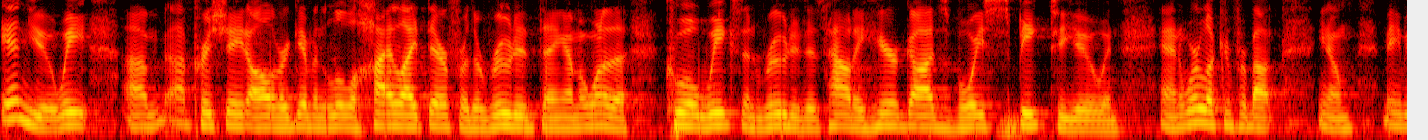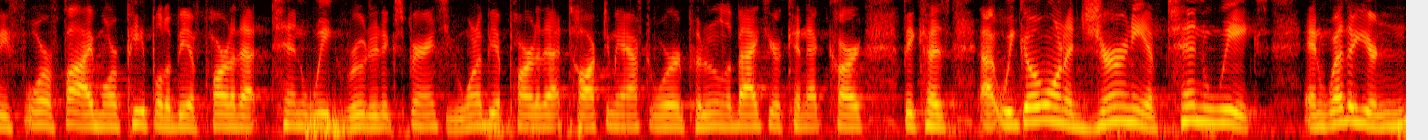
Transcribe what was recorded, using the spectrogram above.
in you. We um, appreciate Oliver giving a little highlight there for the rooted thing. I mean, one of the cool weeks in rooted is how to hear God's voice speak to you. And, and we're looking for about, you know, maybe four or five more people to be a part of that 10 week rooted experience. If you want to be a part of that, talk to me afterward, put it on the back of your Connect card because uh, we go on a journey of 10 weeks. And whether you're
